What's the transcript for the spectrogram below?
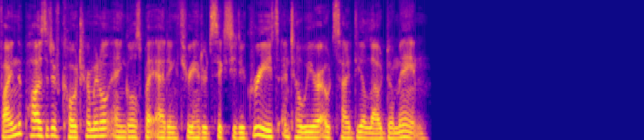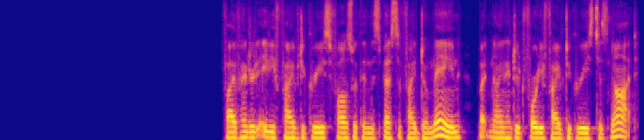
Find the positive coterminal angles by adding 360 degrees until we are outside the allowed domain. 585 degrees falls within the specified domain, but 945 degrees does not.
